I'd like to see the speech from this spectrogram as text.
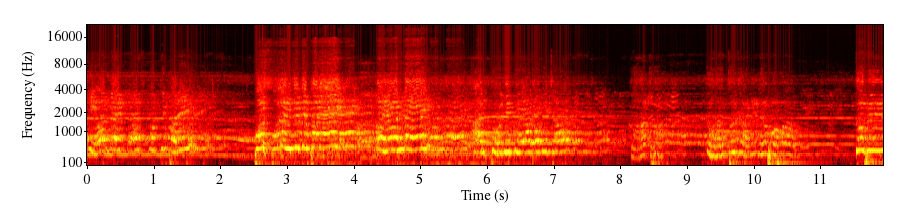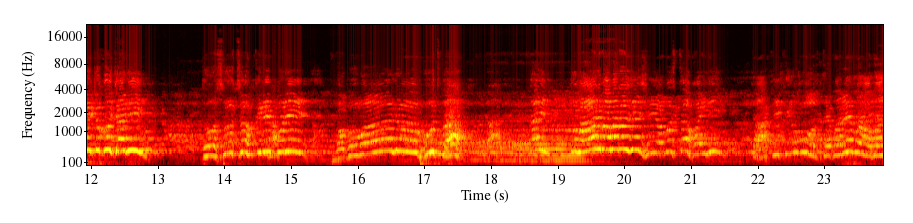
কি অন্যায় কাজ করতে পারে? প্রশ্রয় দিতে পারে। ওই অন্যায় আর তুলিতে আর অবিচার? তা তো তা তো জানি না বাবা। তবে এটুকু জানি দশ চক্রে পড়ে ভগবান ভূত। ভাব। তোমার বাবারও যে সেই অবস্থা হয়নি, তা কেউ বলতে পারে বাবা?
